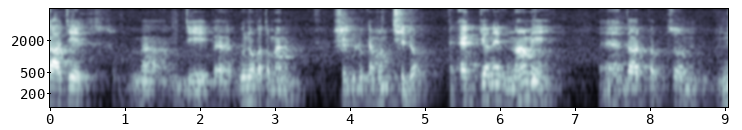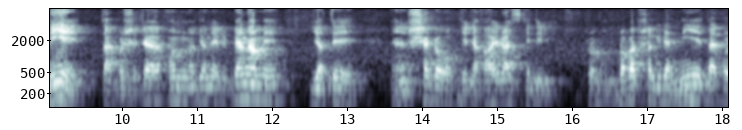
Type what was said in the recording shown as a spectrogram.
কাজের যে গুণগত মান, সেগুলো কেমন ছিল। একজনের নামে দরপত্র নিয়ে, তারপর সেটা অন্যজনের বেনামে যাতে শ্যাডো যেটা হয়, রাজনীতির প্রভাবশালীরা নিয়ে তারপর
